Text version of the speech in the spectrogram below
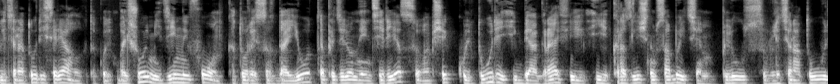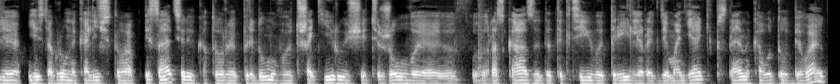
в литературе сериалах такой большой медийный фон, который создает определенный интерес вообще к культуре и биографии и к различным событиям. Плюс в литературе есть огромное количество писателей, которые придумывают шокирующие, тяжелые э, рассказы, детективы, триллеры, где маньяки постоянно кого-то убивают.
